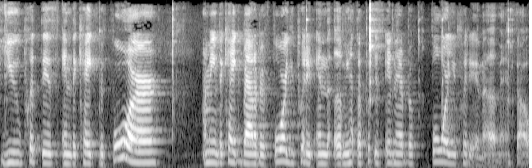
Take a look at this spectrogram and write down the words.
you put this in the cake before, I mean the cake batter before you put it in the oven. You have to put this in there before you put it in the oven. So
